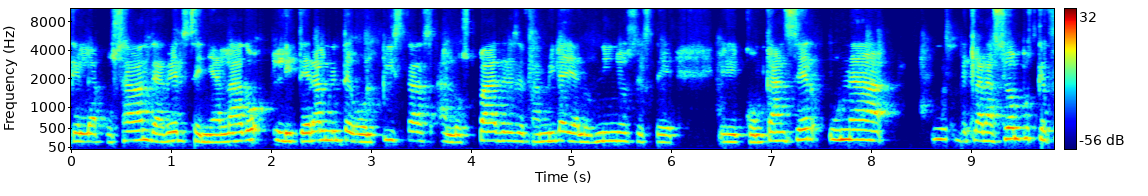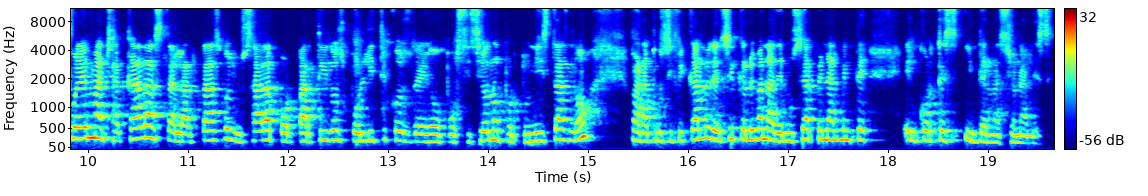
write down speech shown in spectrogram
que, le acusaban de haber señalado literalmente golpistas a los padres de familia y a los niños este, eh, con cáncer, una declaración pues que fue machacada hasta el hartazgo y usada por partidos políticos de oposición oportunistas, ¿no? Para crucificarlo y decir que lo iban a denunciar penalmente en cortes internacionales.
